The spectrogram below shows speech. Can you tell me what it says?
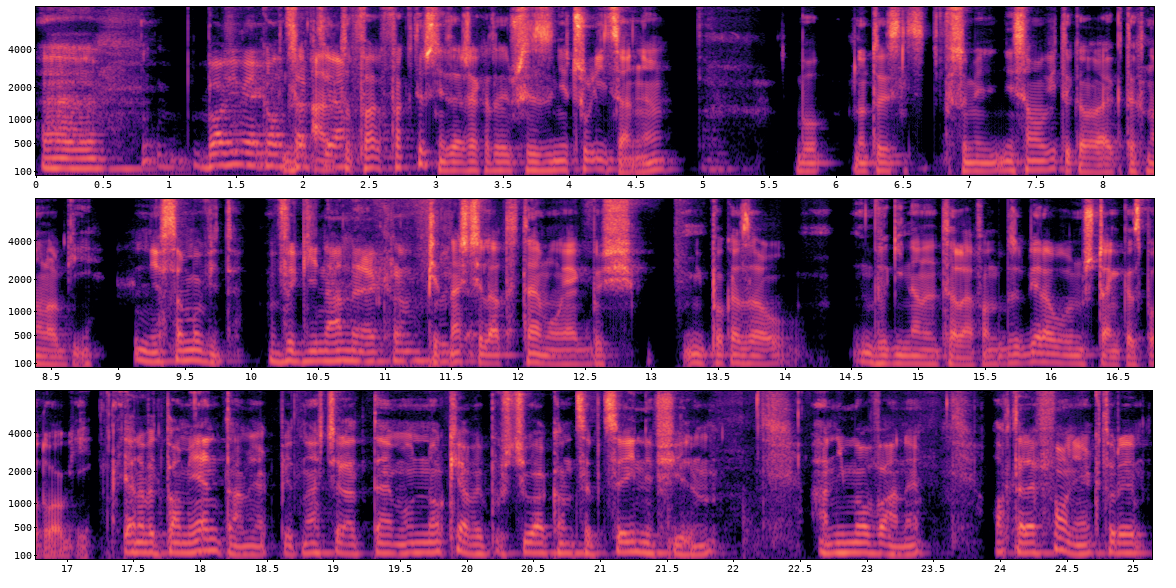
E, bawi mnie koncepcja. Ale to fa- faktycznie, zależy jaka to już jest znieczulica, nie? Bo no to jest w sumie niesamowity kawałek technologii. Niesamowity. Wyginany ekran. 15 lat temu, jakbyś mi pokazał wyginany telefon, zbierałbym szczękę z podłogi. Ja nawet pamiętam, jak 15 lat temu Nokia wypuściła koncepcyjny film animowany o telefonie, który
